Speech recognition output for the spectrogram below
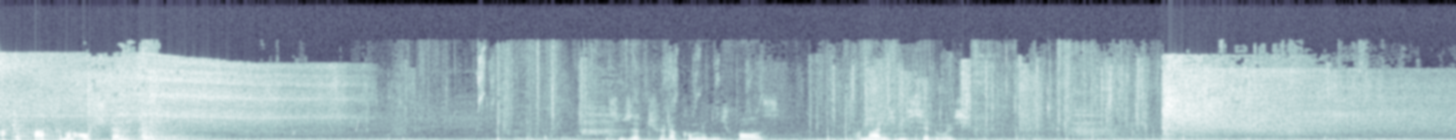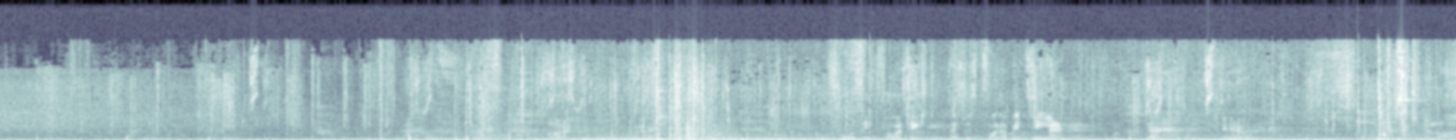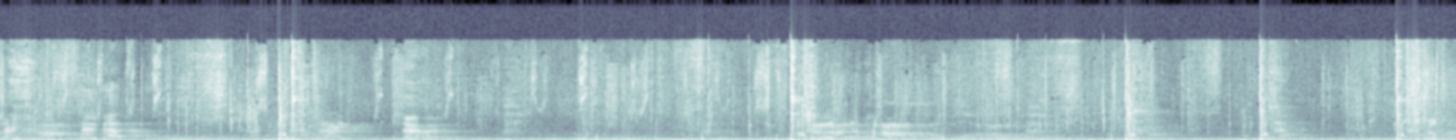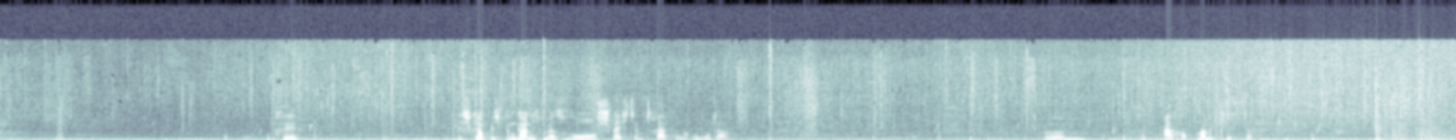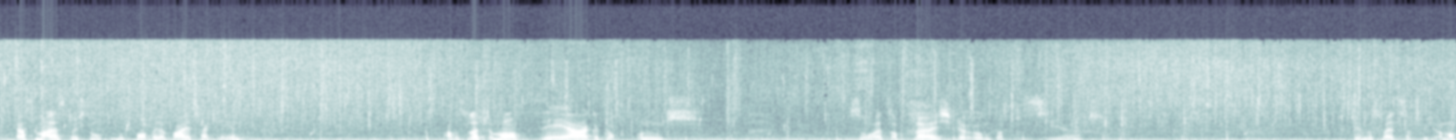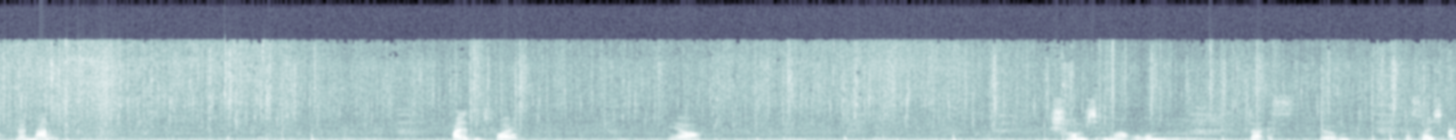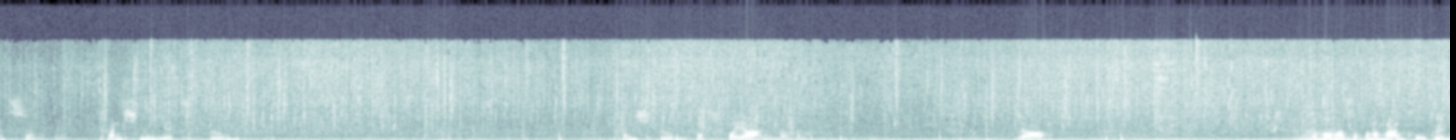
Ach, das Rad kann man aufstellen. Dieser Tür, da komme ich nicht raus. Oh nein, ich muss hier durch. Okay. Ich glaube, ich bin gar nicht mehr so schlecht im Treffen, oder? Ähm. Ah, guck mal, eine Kiste. Erstmal alles durchsuchen, bevor wir weitergehen. Aber es läuft immer noch sehr geduckt und so, als ob gleich wieder irgendwas passiert. Den müssen wir jetzt natürlich auch noch plündern. Beide sind voll? Ja. Ich schaue mich immer um. Da ist irgend... Das soll ich anzünden? Kann ich mir jetzt irgend... Kann ich irgendwo Feuer anmachen? Da. Dann wollen wir uns davon nochmal angucken.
